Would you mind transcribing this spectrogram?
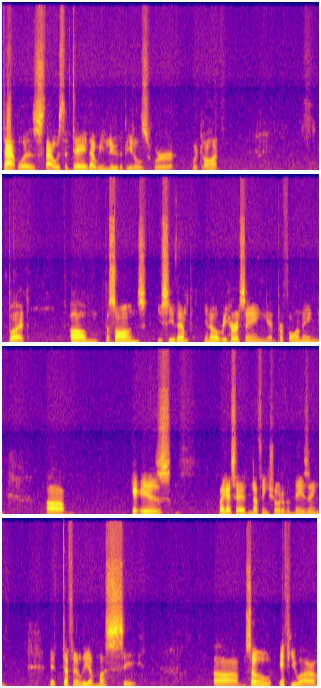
that was that was the day that we knew the Beatles were were gone. But um, the songs, you see them, you know, rehearsing and performing. Um, it is, like I said, nothing short of amazing. It's definitely a must see. Um, so if you are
